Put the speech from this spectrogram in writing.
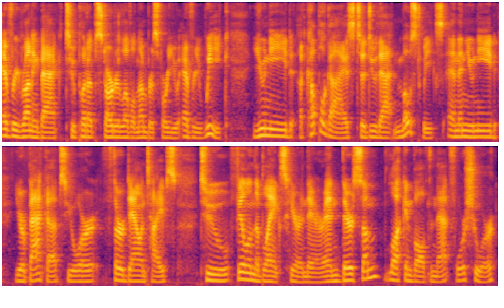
every running back to put up starter level numbers for you every week. You need a couple guys to do that most weeks, and then you need your backups, your third down types, to fill in the blanks here and there. And there's some luck involved in that for sure.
